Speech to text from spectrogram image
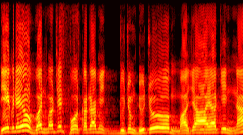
देख रहे हो वन वर्सेस फोर कर रहा मैं। डुचुम डुचुम मज़ा आया कि ना?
